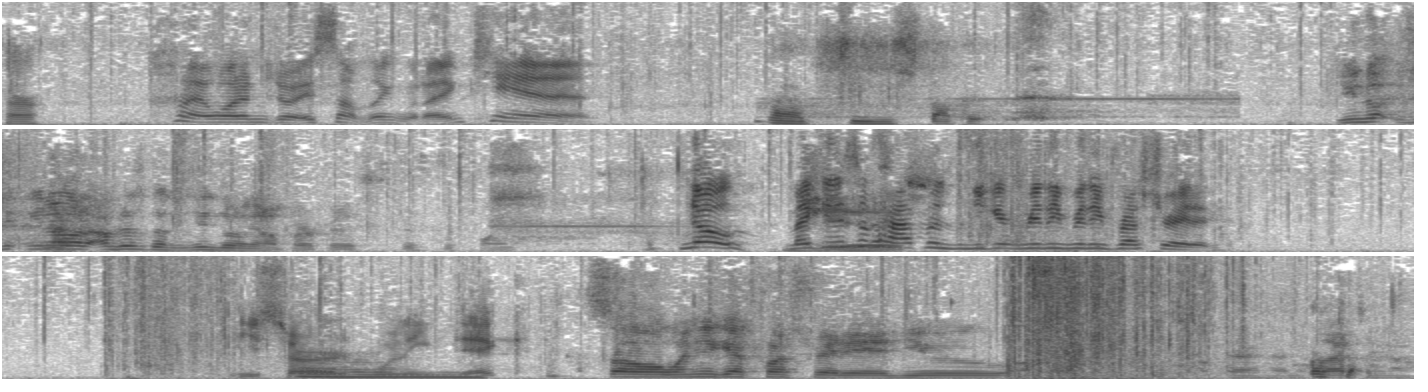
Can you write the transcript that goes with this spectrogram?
There. I want to enjoy something, but I can't. Oh, jeez, stop it. You know, you, you know what? I'm just gonna. You're doing it on purpose. This this point. No, Mikey, this is what happens when you get really, really frustrated. You start Um, wanting dick. So when you get frustrated, you. Okay. Okay. I'm glad Okay. to know.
